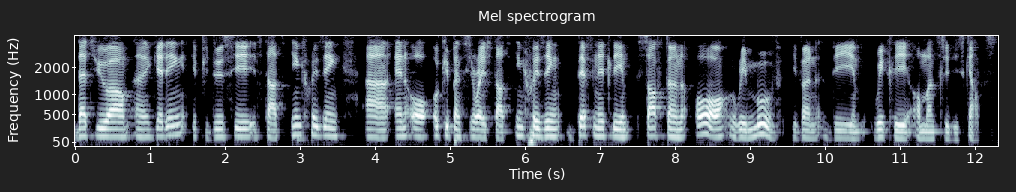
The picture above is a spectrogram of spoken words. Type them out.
that you are uh, getting. If you do see it starts increasing uh, and or occupancy rate starts increasing definitely soften or remove even the weekly or monthly discounts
